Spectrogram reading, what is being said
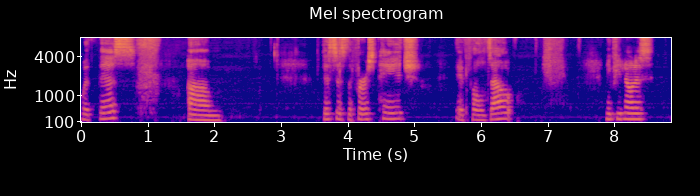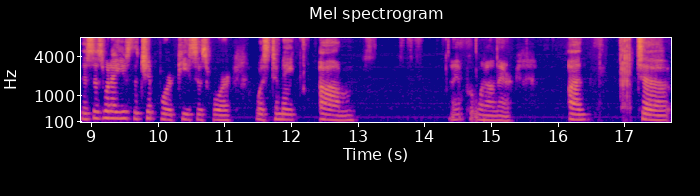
with this. Um, this is the first page. It folds out. If you notice, this is what I used the chipboard pieces for, was to make um, I put one on there. On to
